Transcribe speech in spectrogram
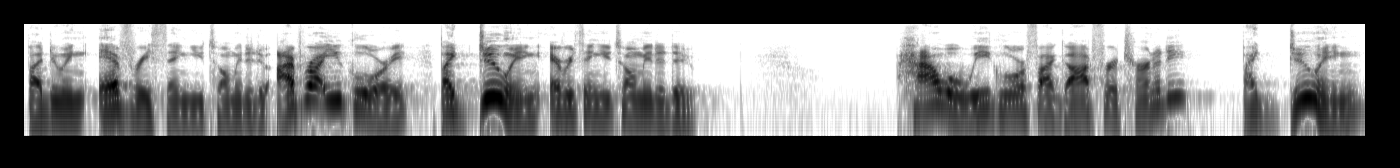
by doing everything you told me to do. I brought you glory by doing everything you told me to do. How will we glorify God for eternity? By doing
